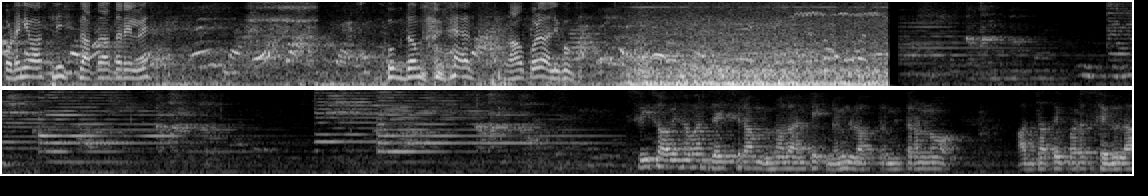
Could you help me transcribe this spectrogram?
थोड्यानी वाचली जाता जाता रेल्वे. खूप दम लागले आज. धावपळ आली खूप. श्री स्वामी समर्थ जय श्रीराम. घेऊन आलो आणखी एक नवीन ब्लॉग तर मित्रांनो आज जातोय परत सेलूला.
